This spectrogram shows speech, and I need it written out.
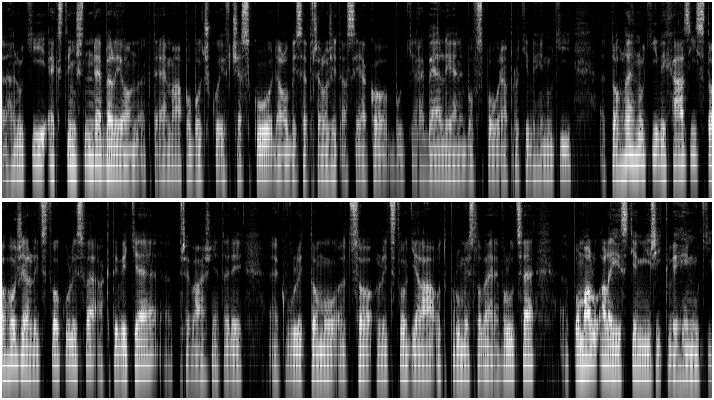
Hnutí Extinction Rebellion, které má pobočku i v Česku, dalo by se přeložit asi jako buď rebelie nebo vzpoura proti vyhynutí. Tohle hnutí vychází z toho, že lidstvo kvůli své aktivitě, převážně tedy kvůli tomu, co lidstvo dělá od průmyslové revoluce, pomalu ale jistě míří k vyhynutí.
